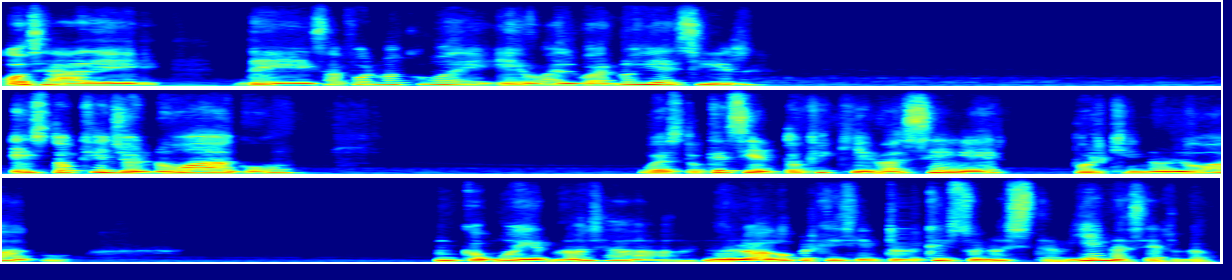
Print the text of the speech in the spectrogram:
O sea, de de esa forma como de evaluarnos y decir, esto que yo no hago, o esto que siento que quiero hacer, ¿por qué no lo hago? Como irnos a, no lo hago porque siento que eso no está bien hacerlo.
